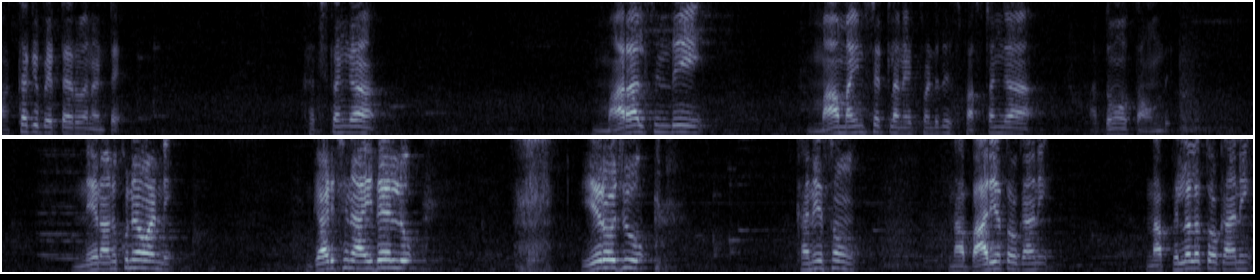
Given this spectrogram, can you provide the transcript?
పక్కకి పెట్టారు అని అంటే ఖచ్చితంగా మారాల్సింది మా మైండ్ సెట్లు అనేటువంటిది స్పష్టంగా అర్థమవుతూ ఉంది. నేను అనుకునేవాడిని. గడిచిన ఐదేళ్ళు ఏ రోజు కనీసం నా భార్యతో కానీ నా పిల్లలతో కానీ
